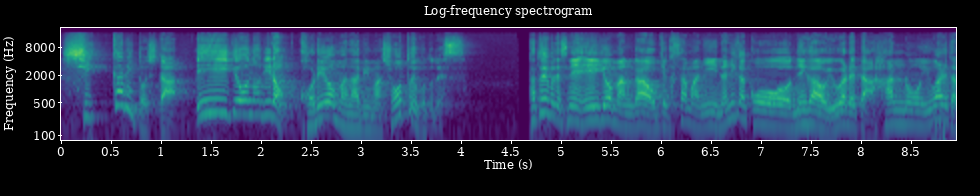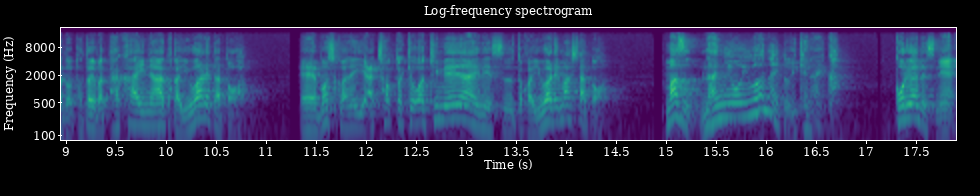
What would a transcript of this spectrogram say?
しっかりとした営業の理論これを学びましょうということです。例えばですね営業マンがお客様に何かこうネガを言われた反論を言われたと例えば高いなとか言われたと、えー、もしくはねいやちょっと今日は決めれないですとか言われましたと。まず何を言わないといけないか。これはですね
